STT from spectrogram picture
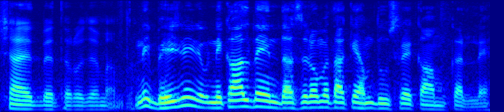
शायद बेहतर हो जाए मामला नहीं भेजने निकाल दें इन दस दिनों में ताकि हम दूसरे काम कर लें।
